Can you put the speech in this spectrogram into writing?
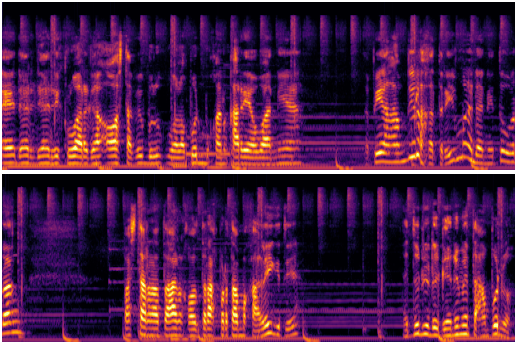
eh dari dari keluarga OS tapi belum walaupun bukan karyawannya. Tapi alhamdulillah keterima dan itu orang pas tanda tangan kontrak pertama kali gitu ya. Itu didegannya minta ampun loh.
